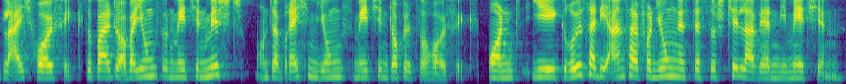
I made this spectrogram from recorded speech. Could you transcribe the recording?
gleich häufig. Sobald du aber Jungs und Mädchen mischt, unterbrechen Jungs Mädchen doppelt so häufig. Und je größer die Anzahl von Jungen ist, desto stiller werden die Mädchen.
